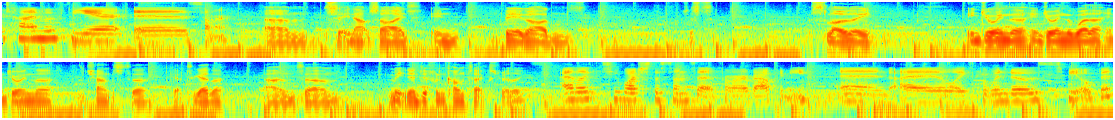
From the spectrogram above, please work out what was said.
time of year is summer. Um, sitting outside in beer gardens, just slowly enjoying the enjoying the weather, enjoying the, the chance to get together, and um, meeting in a different context. Really, I like to watch the sunset from our balcony, and I like the windows to be open.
